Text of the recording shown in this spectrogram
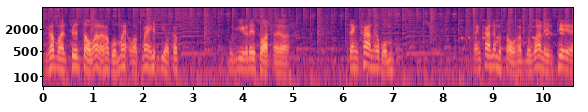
นี่ครับมาตื่นเสาร์มาแล้วครับ ผมไม่ออกไม่เฮ็ดเบียกครับ เมื่อกี้ก็ได้สอดเอ่อแต่งข้านครับผม แต่งข้านนั่มาเสาร์ครับแบบว่าในเทไอ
